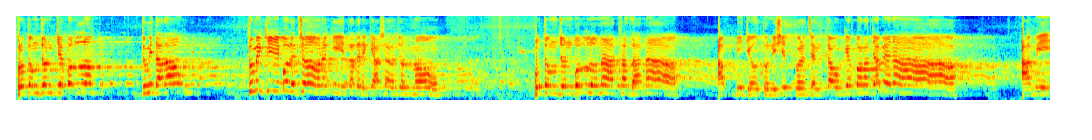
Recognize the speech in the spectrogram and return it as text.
প্রথম জনকে বলল, তুমি দাঁড়াও। তুমি কি বলেছ নাকি তাদেরকে আসার জন্য? প্রথম জন বলল, না, খাজানা। আপনি যেহেতু নিষেধ করেছেন, কাউকে বলা যাবে না। আমি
